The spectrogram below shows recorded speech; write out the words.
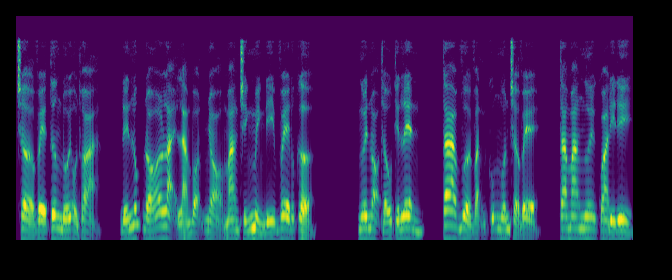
Trở về tương đối ổn thỏa, đến lúc đó lại làm bọn nhỏ mang chính mình đi về đốt cờ. Ngươi nọ thấu tiến lên, ta vừa vặn cũng muốn trở về, ta mang ngươi qua đi đi.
